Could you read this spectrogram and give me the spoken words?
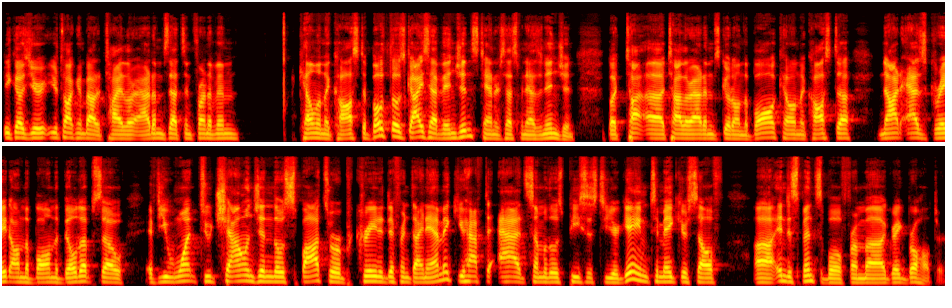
because you're you're talking about a Tyler Adams that's in front of him. Kellyn Acosta. Both those guys have engines. Tanner Tessmann has an engine, but uh, Tyler Adams good on the ball. Kellyn Acosta not as great on the ball in the buildup. So if you want to challenge in those spots or create a different dynamic, you have to add some of those pieces to your game to make yourself uh, indispensable from uh, Gregg Berhalter.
